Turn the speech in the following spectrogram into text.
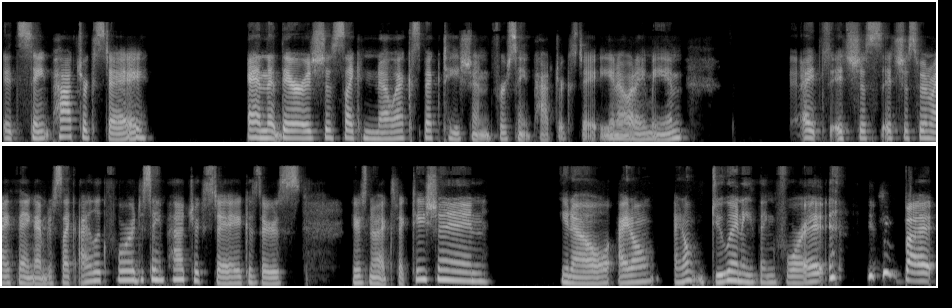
it's St. Patrick's Day. And that there is just like no expectation for St. Patrick's Day. You know what I mean? It's it's just it's just been my thing. I'm just like I look forward to St. Patrick's Day because there's there's no expectation. You know, I don't I don't do anything for it, but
